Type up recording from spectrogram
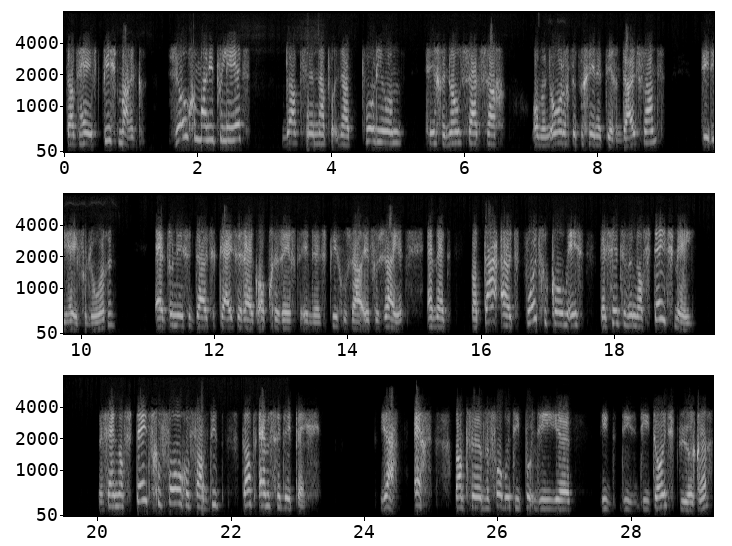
Dat heeft Bismarck zo gemanipuleerd dat Nap Napoleon zich genoodzaakt zag om een oorlog te beginnen tegen Duitsland die hij heeft verloren. En toen is het Duitse keizerrijk opgericht in de Spiegelzaal in Versailles. En met wat daaruit voortgekomen is, daar zitten we nog steeds mee. Er zijn nog steeds gevolgen van dit, dat MCDP. Ja, echt. Want uh, bijvoorbeeld die, die, uh, die, die, die Duitsburger,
